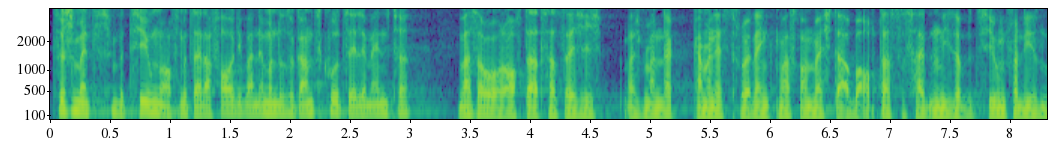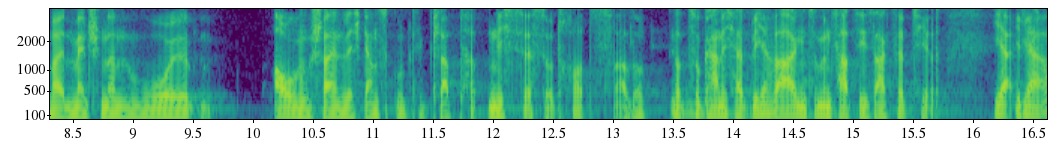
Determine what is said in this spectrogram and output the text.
zwischenmenschlichen Beziehungen auch mit seiner Frau, die waren immer nur so ganz kurze Elemente. Was aber auch da tatsächlich, ich meine, da kann man jetzt drüber denken, was man möchte, aber auch das ist halt in dieser Beziehung von diesen beiden Menschen dann wohl augenscheinlich ganz gut geklappt hat. Nichtsdestotrotz. Also dazu kann ich halt nicht Ja. sagen, zumindest hat sie es akzeptiert. Ja, ja,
